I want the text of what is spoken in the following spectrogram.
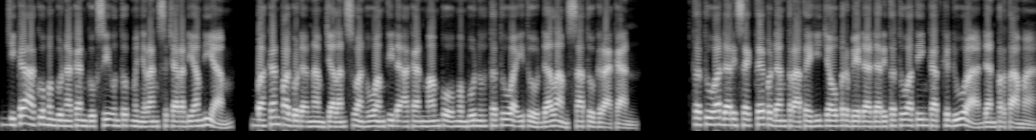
Jika aku menggunakan Guksi untuk menyerang secara diam-diam, bahkan pagoda enam jalan Suan Huang tidak akan mampu membunuh tetua itu dalam satu gerakan. Tetua dari Sekte Pedang Teratai Hijau berbeda dari tetua tingkat kedua dan pertama.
